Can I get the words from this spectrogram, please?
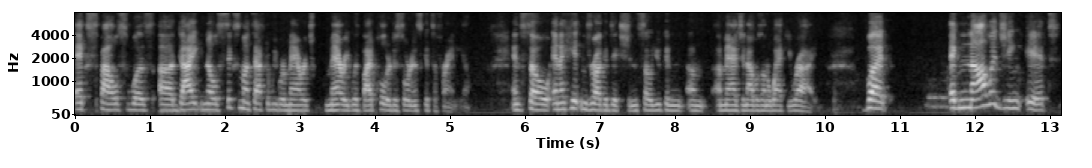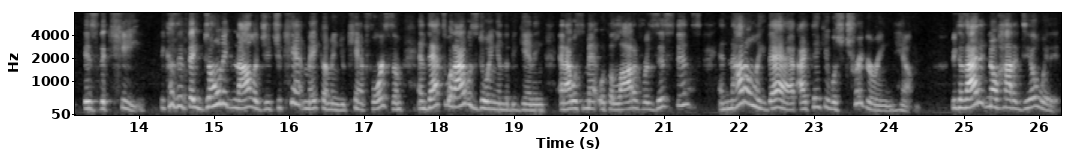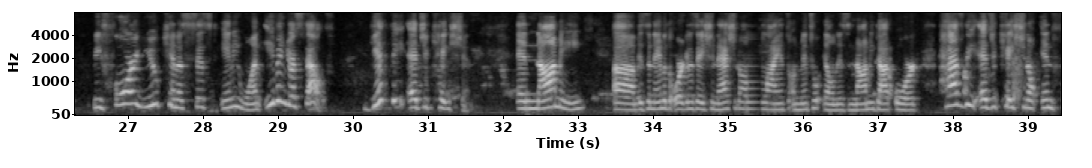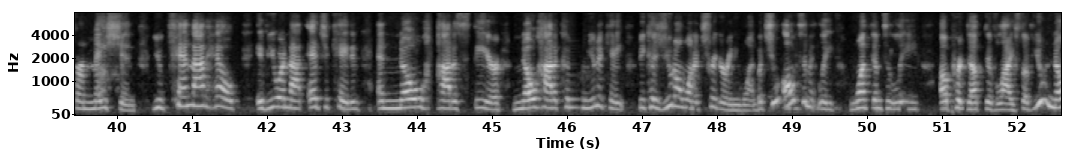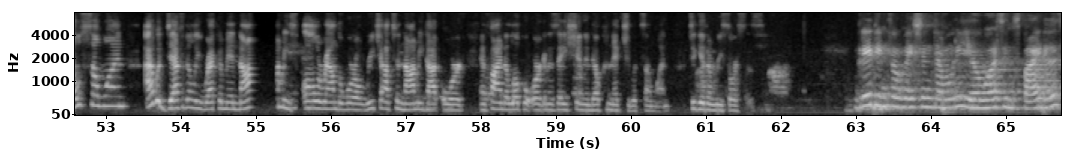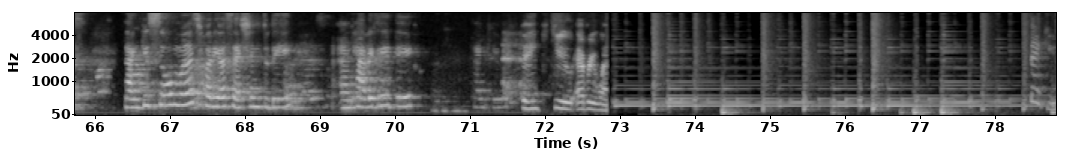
ex-spouse was uh, diagnosed six months after we were married, married with bipolar disorder and schizophrenia, and so and a hidden drug addiction. So you can um, imagine I was on a wacky ride. But acknowledging it is the key because if they don't acknowledge it, you can't make them and you can't force them. And that's what I was doing in the beginning. And I was met with a lot of resistance. And not only that, I think it was triggering him because I didn't know how to deal with it. Before you can assist anyone, even yourself, get the education. And NAMI um, is the name of the organization, National Alliance on Mental Illness, NAMI.org, has the educational information. You cannot help if you are not educated and know how to steer, know how to communicate, because you don't want to trigger anyone, but you ultimately want them to lead a productive life. So if you know someone, I would definitely recommend NAMIs all around the world. Reach out to NAMI.org and find a local organization, and they'll connect you with someone to give them resources. Great information, Tamuri. Your words inspired us. Thank you so much for your session today and have a great day. Thank you. Thank you, everyone.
